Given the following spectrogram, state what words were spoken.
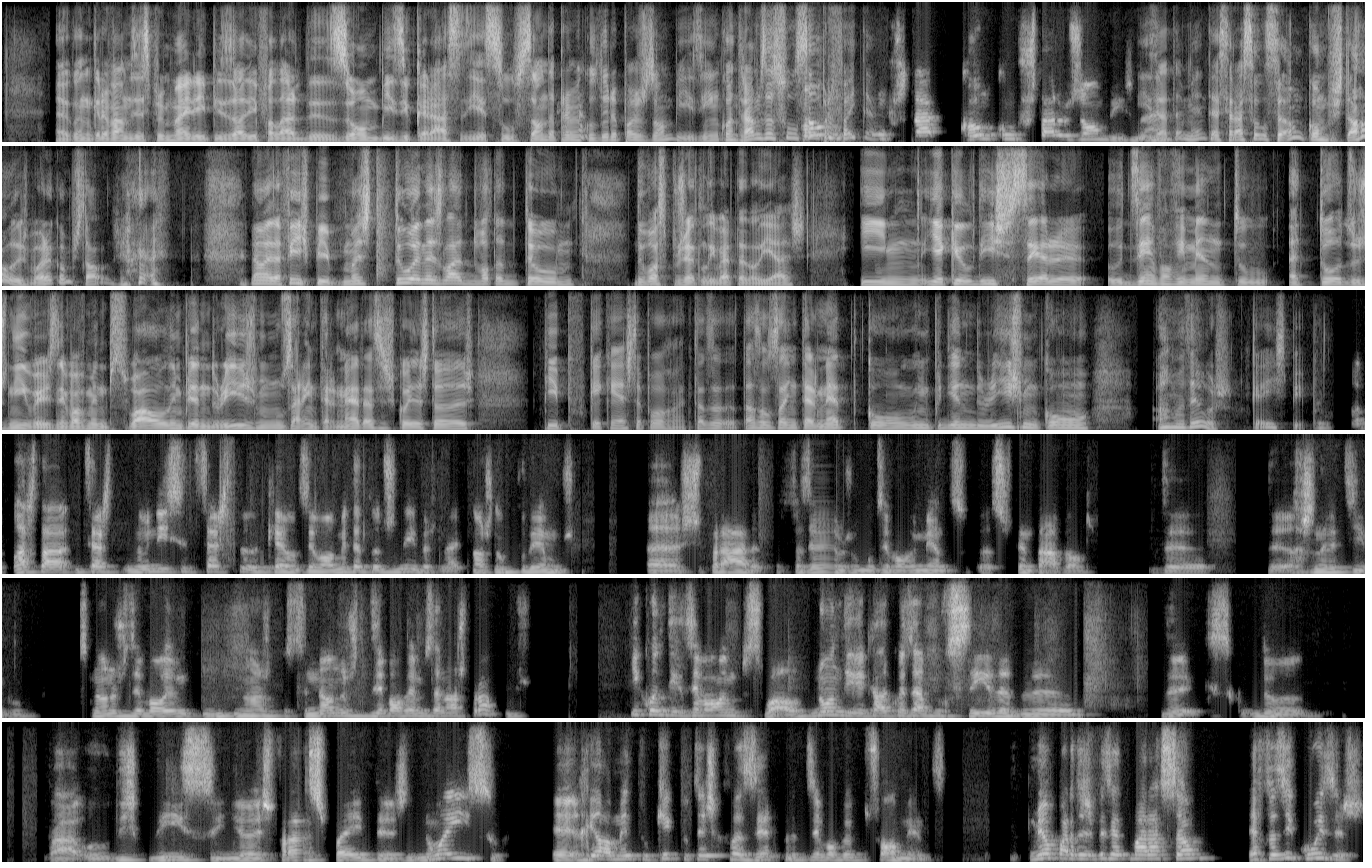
Ah, Quando gravámos esse primeiro episódio, falar de zombies e o caraças e a solução da permacultura para os zombies. E encontramos a solução Como perfeita. compostar- como compostar os zombies, é? Exatamente, essa era a solução. Compostá-los, bora compostá-los. Não, era fixe, Pipo, mas tu andas lá de volta do teu do vosso projeto Liberta, aliás, e, e aquilo diz ser o desenvolvimento a todos os níveis, desenvolvimento pessoal, empreendedorismo, usar a internet, essas coisas todas. Pipo, o que é que é esta porra? Estás a, estás a usar a internet com empreendedorismo, com. Oh meu Deus, o que é isto, Pipo? lá está, disseste- no início disseste que é o desenvolvimento a todos os níveis, não é? que nós não podemos ah, esperar fazermos um desenvolvimento sustentável, de, de regenerativo, se não, nos desenvolvemos, nós, se não nos desenvolvemos a nós próprios. E quando digo desenvolvimento pessoal, não digo aquela coisa aborrecida de, de, do, pá, o disco disse e as frases feitas, não é isso. É realmente o que é que tu tens que fazer para desenvolver pessoalmente. A maior parte das vezes é tomar ação, é fazer coisas.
